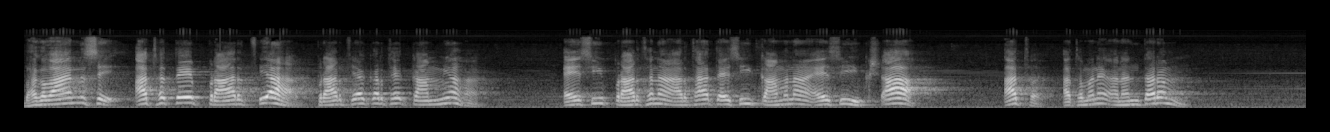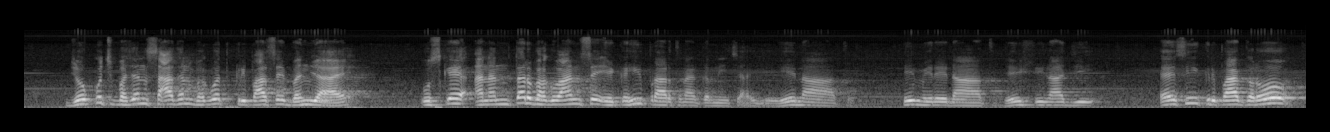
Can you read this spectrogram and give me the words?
भगवान से अथते प्रार्थ्या प्रार्थ्या करते काम्य, ऐसी प्रार्थना अर्थात ऐसी कामना, ऐसी इच्छा, अथ अथ मने अनंतरम, जो कुछ भजन साधन भगवत कृपा से बन जाए उसके अनंतर भगवान से एक ही प्रार्थना करनी चाहिए, हे नाथ, हे मेरे नाथ, हे श्रीनाथ जी, ऐसी कृपा करो,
